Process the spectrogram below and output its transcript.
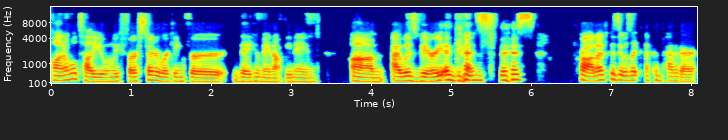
Hannah will tell you when we first started working for They Who May Not Be Named, um, I was very against this product because it was like a competitor.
